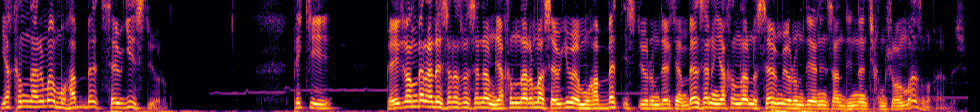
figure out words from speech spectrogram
Yakınlarıma muhabbet, sevgi istiyorum. Peki Peygamber aleyhissalatü vesselam yakınlarıma sevgi ve muhabbet istiyorum derken ben senin yakınlarını sevmiyorum diyen insan dinden çıkmış olmaz mı kardeşim?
